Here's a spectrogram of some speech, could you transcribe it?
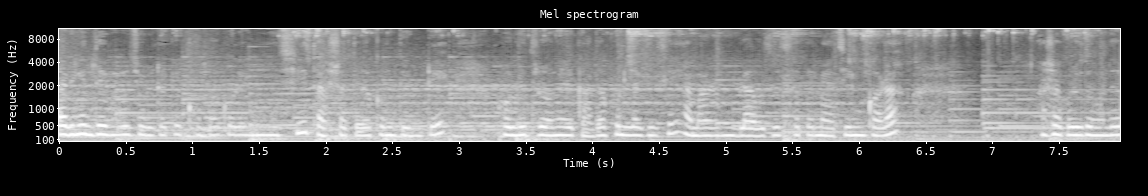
আমি কিন্তু এইভাবে চুলটাকে খোপা করে নিয়েছি, তার সাথে এরকম তিনটে হলুদ রঙের গাঁদা ফুল লাগিয়েছি, আমার ব্লাউজের সাথে ম্যাচিং করা। আশা করি তোমাদের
